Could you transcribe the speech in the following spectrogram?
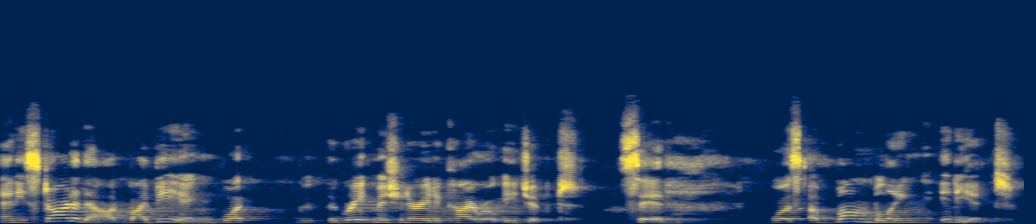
and he started out by being what the great missionary to Cairo, Egypt said was a bumbling idiot.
